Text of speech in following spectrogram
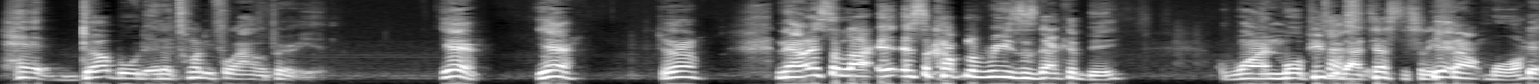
had doubled in a 24 hour period. Yeah, yeah, yeah. Now it's a lot. It's a couple of reasons that could be. One, more people got Tested. tested, so they Yeah. found more. Yeah.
